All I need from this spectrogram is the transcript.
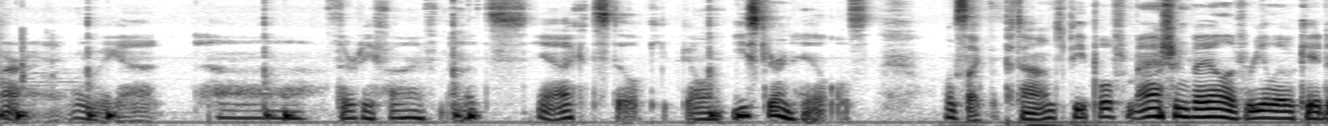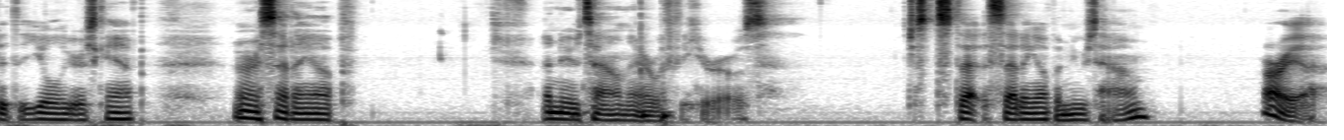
Alright, what do we got? Uh, 35 minutes. Yeah, I could still keep going. Eastern Hills. Looks like the townspeople from Ashenvale have relocated to Yulgar's camp and are setting up a new town there with the heroes. Just st- setting up a new town? Arya.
